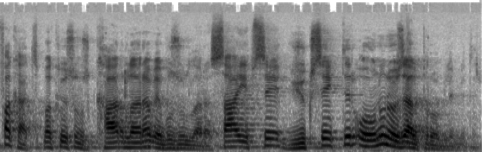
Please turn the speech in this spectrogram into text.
fakat bakıyorsunuz karlara ve buzullara sahipse yüksektir. O onun özel problemidir.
